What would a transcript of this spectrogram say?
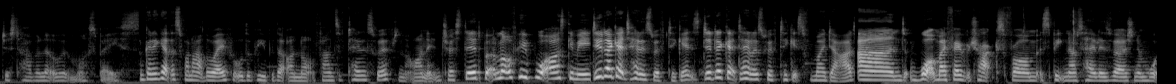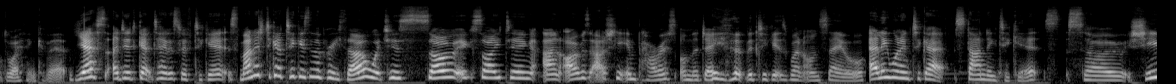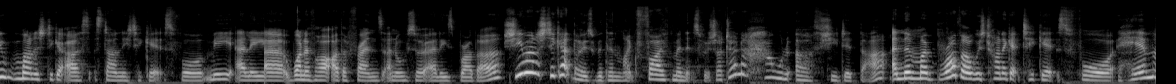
just to have a little bit more space. I'm going to get this one out of the way for all the people that are not fans of Taylor Swift and aren't interested, but a lot of people were asking me, did I get Taylor Swift tickets? Did I get Taylor Swift tickets for my dad? And what are my favourite tracks from Speak Now Taylor's version and what do I think of it? Yes, I did get Taylor Swift tickets. Managed to get tickets in the pre-sale, which is so exciting, and I was actually in Paris on the day that the tickets went on sale. Ellie wanted to get standing tickets, so she managed to get us standing tickets for me, Ellie, uh, one of our other friends, and also Ellie's brother. She managed to get those within like five minutes, which I don't know how on earth she did that. And then my brother was trying to get tickets for him,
